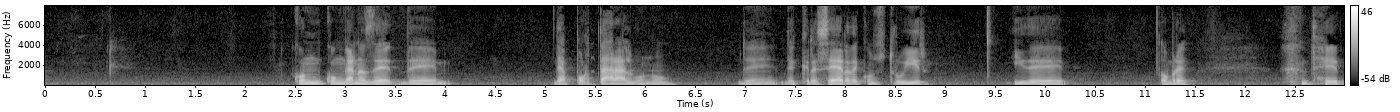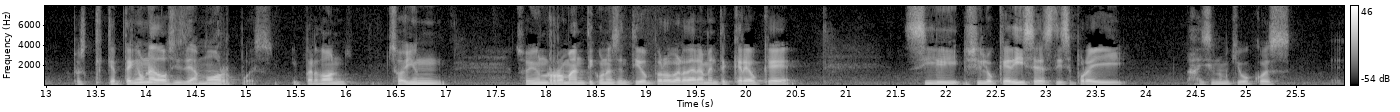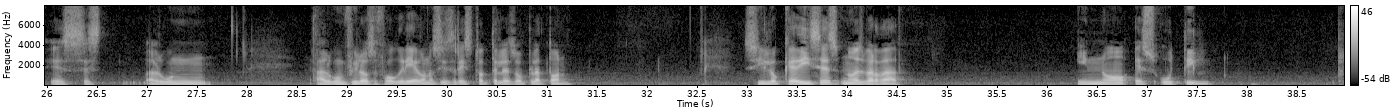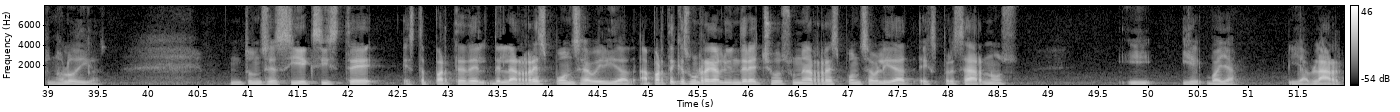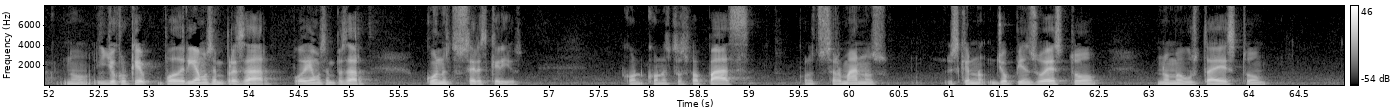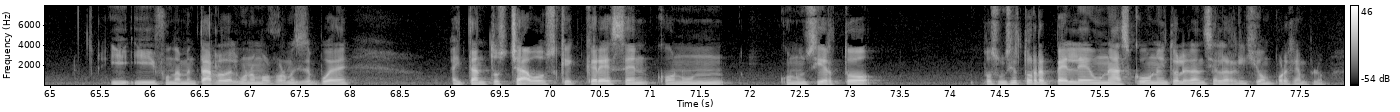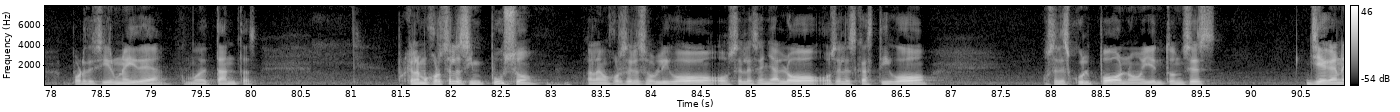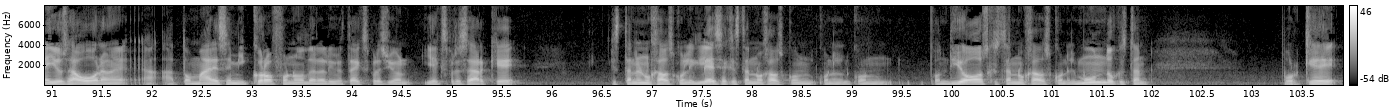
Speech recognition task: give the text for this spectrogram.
con, ganas de, de, aportar algo, ¿no? De, crecer, de construir y de, hombre, de pues que tenga una dosis de amor, pues. Y perdón, soy un, soy un romántico en ese sentido, pero verdaderamente creo que si, si lo que dices, dice por ahí, ay, si no me equivoco, es, es, algún, algún filósofo griego, no sé si es Aristóteles o Platón, si lo que dices no es verdad y no es útil, pues no lo digas. Entonces sí existe esta parte de, la responsabilidad. Aparte que es un regalo y un derecho, es una responsabilidad expresarnos y, vaya, y hablar, ¿no? Y yo creo que podríamos empezar, podríamos empezar con nuestros seres queridos, con, nuestros papás, con nuestros hermanos. Es que yo pienso esto, no me gusta esto, y, fundamentarlo de alguna forma si se puede. Hay tantos chavos que crecen con un con un cierto, pues un cierto repele, un asco, una intolerancia a la religión, por ejemplo, por decir una idea, como de tantas, porque a lo mejor se les impuso, a lo mejor se les obligó, o se les señaló, o se les castigó, o se les culpó, ¿no? Y entonces llegan ellos ahora a, tomar ese micrófono de la libertad de expresión y a expresar que están enojados con la iglesia, que están enojados con, con, con, con Dios, que están enojados con el mundo, que están porque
